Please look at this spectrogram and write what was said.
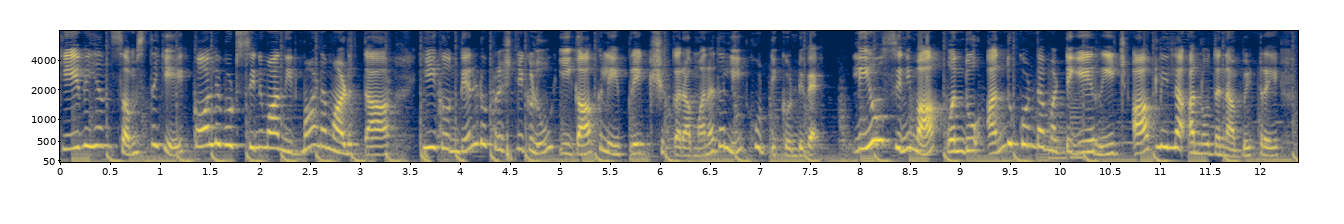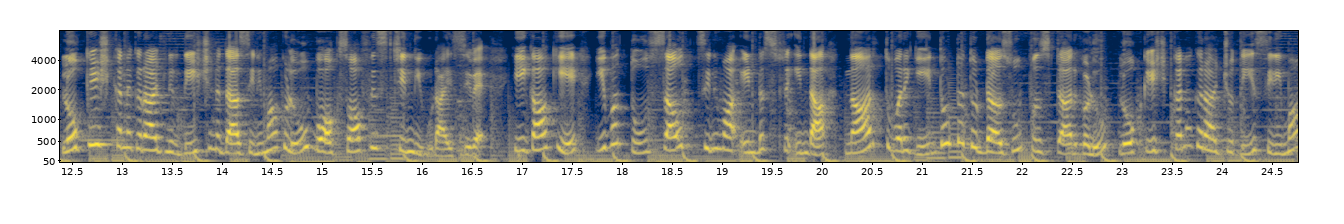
ಕೆವಿಎನ್ ಸಂಸ್ಥೆಗೆ ಕಾಲಿವುಡ್ ಸಿನಿಮಾ ನಿರ್ಮಾಣ ಮಾಡುತ್ತಾ? ಹೀಗೊಂದೆರಡು ಪ್ರಶ್ನೆಗಳು ಈಗಾಗಲೇ ಪ್ರೇಕ್ಷಕರ ಮನದಲ್ಲಿ ಹುಟ್ಟಿಕೊಂಡಿವೆ. ಲಿಯೋ ಸಿನಿಮಾ ಒಂದು ಅಂದುಕೊಂಡ ಮಟ್ಟಿಗೆ ರೀಚ್ ಆಗಲಿಲ್ಲ ಅನ್ನೋದನ್ನ ಬಿಟ್ರೆ ಲೋಕೇಶ್ ಕನಕರಾಜ್ ನಿರ್ದೇಶನದ ಸಿನಿಮಾಗಳು ಬಾಕ್ಸ್ ಆಫೀಸ್ ಚಿಂದಿ ಉಡಾಯಿಸಿವೆ. ಹೀಗಾಗಿಯೇ ಇವತ್ತು ಸೌತ್ ಸಿನಿಮಾ ಇಂಡಸ್ಟ್ರಿಯಿಂದ ನಾರ್ತ್ ವರೆಗೆ ದೊಡ್ಡ ದೊಡ್ಡ ಸೂಪರ್ ಸ್ಟಾರ್ಗಳು ಲೋಕೇಶ್ ಕನಕರಾಜ್ ಜೊತೆ ಸಿನಿಮಾ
